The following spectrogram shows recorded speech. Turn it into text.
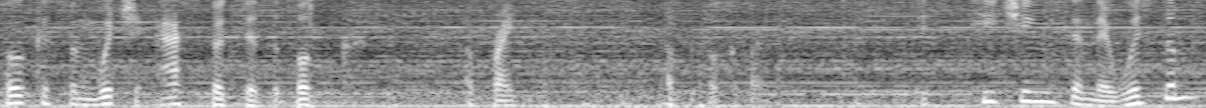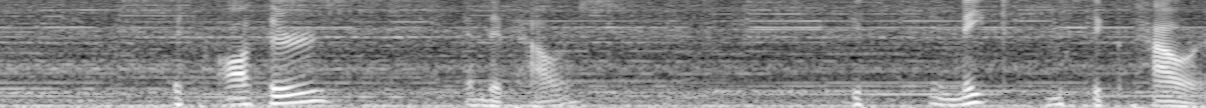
Focus on which aspect of the Book of Rites of the Book of Rites. Its teachings and their wisdom, its authors and their powers, its innate mystic power,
